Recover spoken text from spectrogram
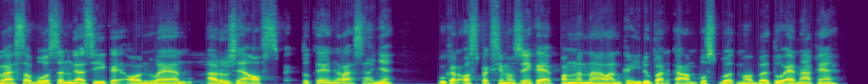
Ngerasa bosen nggak sih kayak online? Harusnya ospek tuh kayak ngerasanya bukan ospek sih, maksudnya kayak pengenalan kehidupan kampus buat maba tuh enaknya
